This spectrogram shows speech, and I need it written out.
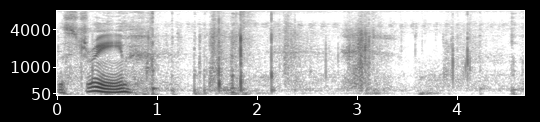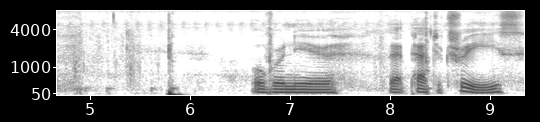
the stream over near that patch of trees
